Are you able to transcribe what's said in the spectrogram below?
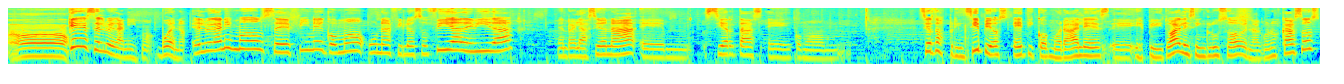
Ah. ¿Qué es el veganismo? Bueno, el veganismo se define como una filosofía de vida en relación a eh, ciertas eh, como ciertos principios éticos, morales, eh, espirituales incluso en algunos casos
